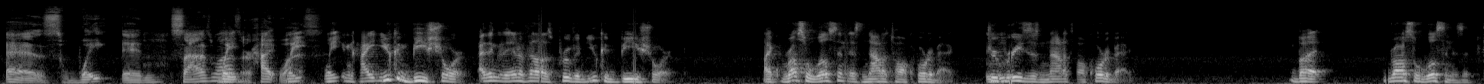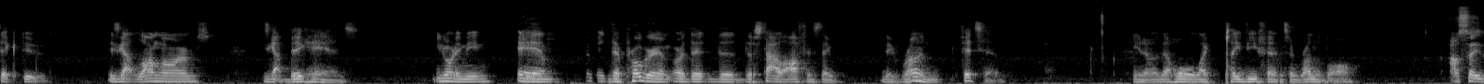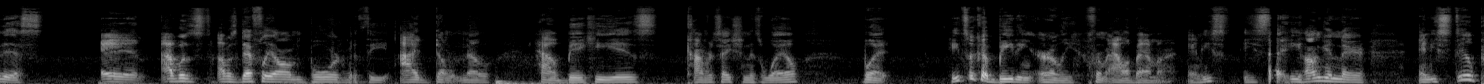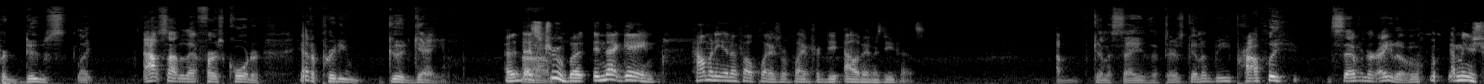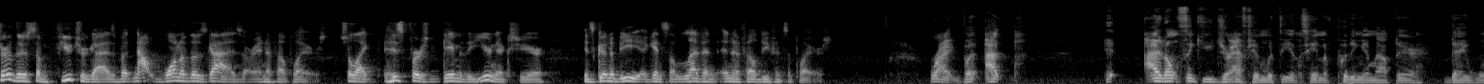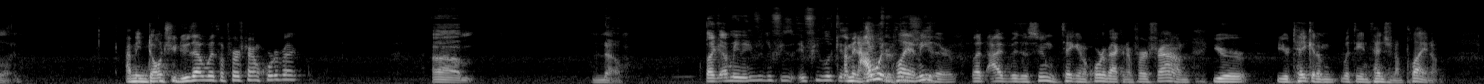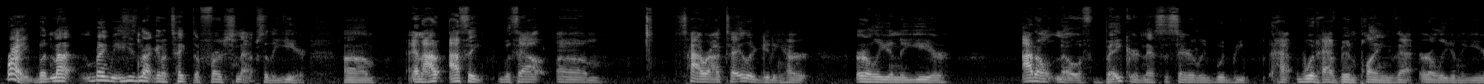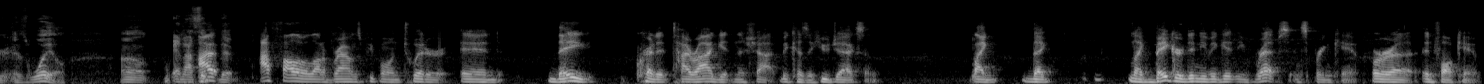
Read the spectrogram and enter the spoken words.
As weight and size wise Weight- or height wise? weight and height. You can be short. I think the NFL has proven you can be short. Like Russell Wilson is not a tall quarterback. Drew mm-hmm. Brees is not a tall quarterback. But Russell Wilson is a thick dude. He's got long arms. He's got big hands. You know what I mean? And I mean, the program or the, the the style of offense they they run fits him. You know, the whole like play defense and run the ball. I'll say this, and I was I was definitely on board with the I don't know how big he is conversation as well, but he took a beating early from Alabama, and he's he's he hung in there, and he still produced like outside of that first quarter, he had a pretty good game. And that's Um, true, but in that game, how many NFL players were playing for D- Alabama's defense? I'm gonna say that there's gonna be probably seven or eight of them. I mean, sure, there's some future guys, but not one of those guys are NFL players. So, like, his first game of the year next year, it's going to be against 11 NFL defensive players. Right, but I I don't think you draft him with the intent of putting him out there day one. I mean, don't you do that with a first round quarterback? No. Like I mean, even if you if you look at I mean, I wouldn't play him year- either, but I would assume taking a quarterback in the first round, you're you're taking him with the intention of playing him. Right, but not maybe he's not going to take the first snaps of the year. Um, and I I think without um, Tyrod Taylor getting hurt early in the year, I don't know if Baker necessarily would be ha, would have been playing that early in the year as well. Um, and I think I, that I follow a lot of Browns people on Twitter, and they credit Tyrod getting the shot because of Hue Jackson. Like, like, like Baker didn't even get any reps in spring camp or uh, in fall camp.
